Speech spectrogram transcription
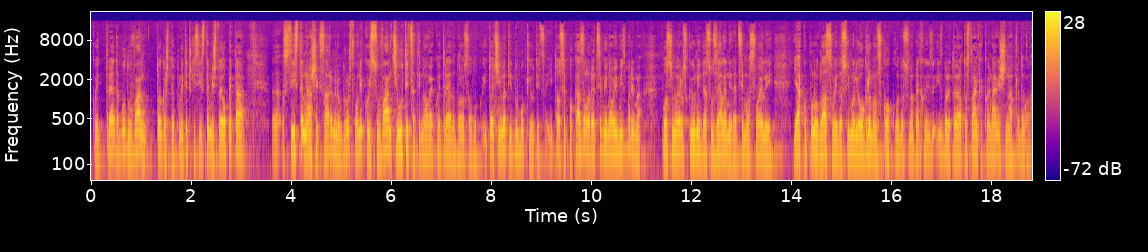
koji treba da budu van toga što je politički sistem i što je opet ta sistem našeg savremenog društva, oni koji su van će uticati na ove koje treba da donose odluku i to će imati duboki uticaj. I to se pokazalo recimo i na ovim izborima, posljedno u Europskoj uniji da su zeleni recimo osvojili jako puno glasova i da su imali ogroman skok u odnosu na prethodne izbore, to je vjerojatno stranka koja je najviše napredovala.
